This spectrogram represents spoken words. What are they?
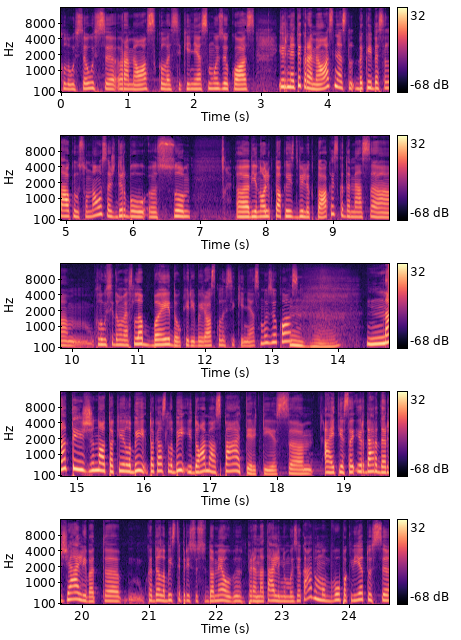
klausiausi ramios klasikinės muzikos ir ne tik ramios, nes kai besilaukiau sunaus, aš dirbau su 11-okais, 12-okais, kada mes klausydavomės labai daug ir įvairios klasikinės muzikos. Mhm. Na, tai žino, labai, tokios labai įdomios patirtys. Ai, tiesa, ir dar darželį, vat, kada labai stipriai susidomėjau prenataliniu muzikavimu, buvau pakvietusi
